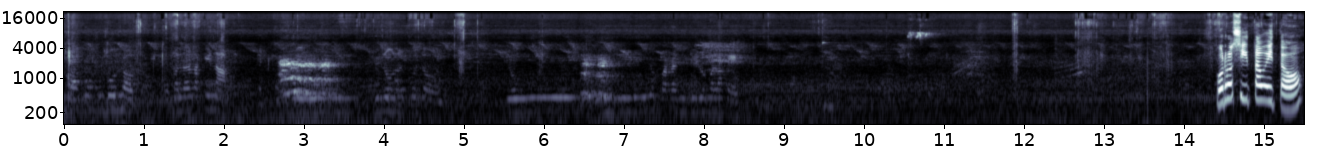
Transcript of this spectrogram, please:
Bagong bunot, o malalaki na. Yung binunot ko doon. Yung binili nyo para hindi lumalaki. Puro sitaw ito.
